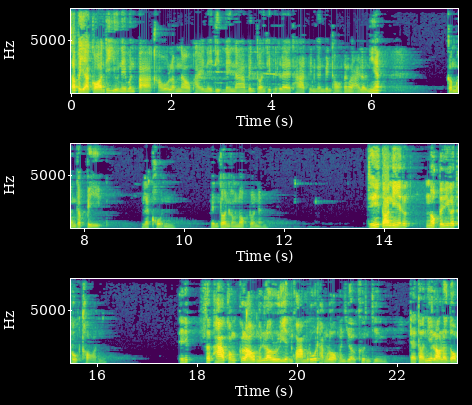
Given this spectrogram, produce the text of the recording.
ทรัพยากรที่อยู่ในบนป่าเขาลำเนาภัยในดินในน้ำเป็นต้นที่เป็นแร่ธาตุเป็นเงินเป็นทองทั้งหลายเหล่านี้ก็เหมือนกับปีก และขน เป็นต้นของนกตัวนั้น ทีนี้ตอนนี้นกตัวนี้ก็ถูกถอน ทีนี้สภาพของเราเหมือนเราเรียนความรู้ทางโลกมันเยอะขึ้นจริง แต่ตอนนี้เราระดม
